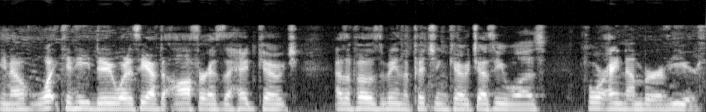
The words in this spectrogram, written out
You know, what can he do? What does he have to offer as the head coach, as opposed to being the pitching coach as he was for a number of years?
